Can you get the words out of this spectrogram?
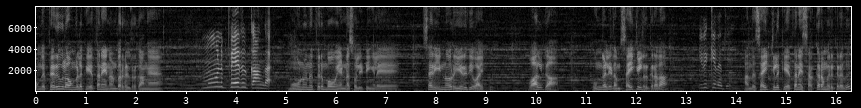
உங்கள் தெருவில் உங்களுக்கு எத்தனை நண்பர்கள் இருக்காங்க? மூணு பேர் இருக்காங்க. மூணுன்னு திரும்பவும் என்ன சொல்லிட்டீங்களே? சரி இன்னொரு இறுதி வாய்ப்பு. வால்கா உங்களிடம் சைக்கிள் இருக்கிறதா? இருக்கிறது. அந்த சைக்கிளுக்கு எத்தனை சக்கரம் இருக்கிறது?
